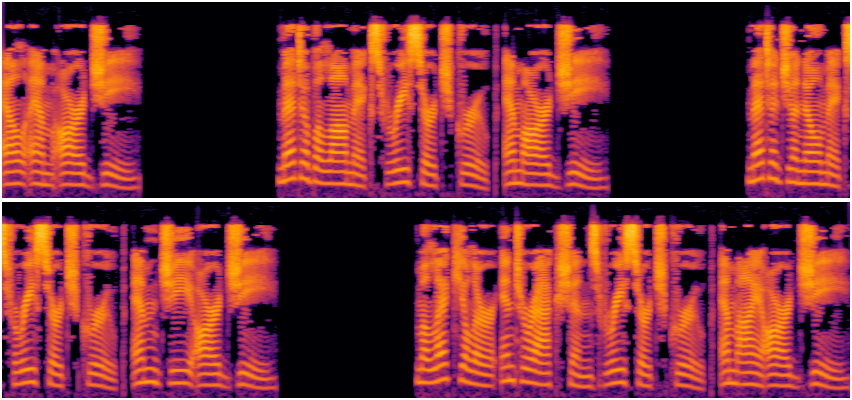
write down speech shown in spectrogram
LMRG Metabolomics Research Group MRG Metagenomics Research Group MGRG Molecular Interactions Research Group MIRG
